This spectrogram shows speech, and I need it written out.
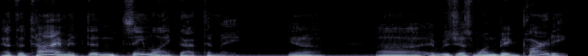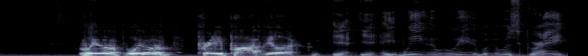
At the time, it didn't seem like that to me, you know. Uh, it was just one big party. We were we were pretty popular. Yeah, yeah, we, we it was great.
